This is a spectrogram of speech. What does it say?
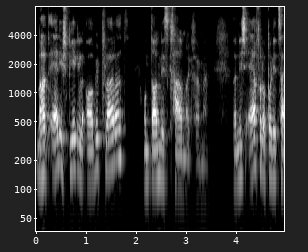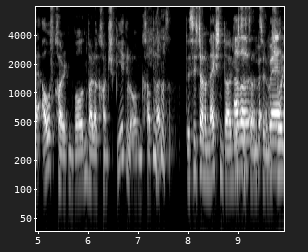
Dann hat er die Spiegel abgepfladert Und dann ist Karma gekommen. Dann ist er von der Polizei aufgehalten worden, weil er keinen Spiegel oben gehabt hat. Das ist dann am nächsten Tag ist das dann zu wer- Schule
